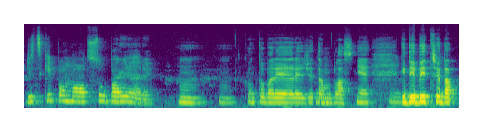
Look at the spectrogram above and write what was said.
vždycky pomoct, jsou bariéry. Hmm, hmm. Kontobariéry, že tam vlastně, kdyby třeba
